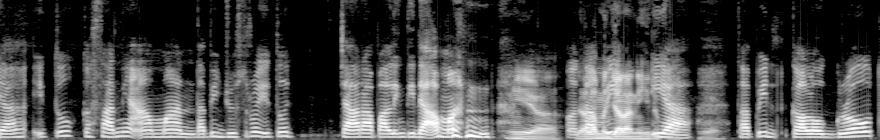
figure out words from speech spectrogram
ya itu kesannya aman, tapi justru itu cara paling tidak aman iya Oh, dalam tapi- menjalani hidup iya. ya. Iya. tapi kalau growth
